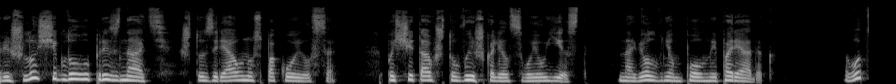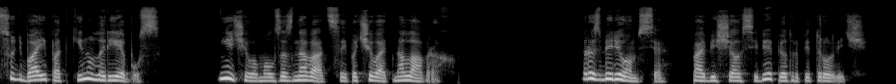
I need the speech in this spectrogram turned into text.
Пришлось Щеглову признать, что зря он успокоился, посчитав, что вышкалил свой уезд, навел в нем полный порядок. Вот судьба и подкинула ребус. Нечего, мол, зазнаваться и почивать на лаврах. Разберемся, пообещал себе Петр Петрович.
